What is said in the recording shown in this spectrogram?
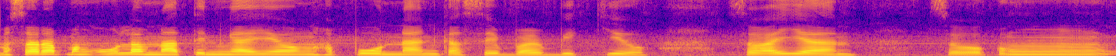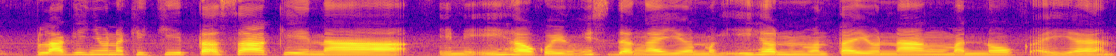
Masarap ang ulam natin ngayong hapunan kasi barbecue. So, ayan. So, kung lagi nyo nakikita sa akin na iniihaw ko yung isda ngayon, mag-ihaw naman tayo ng manok. Ayan.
